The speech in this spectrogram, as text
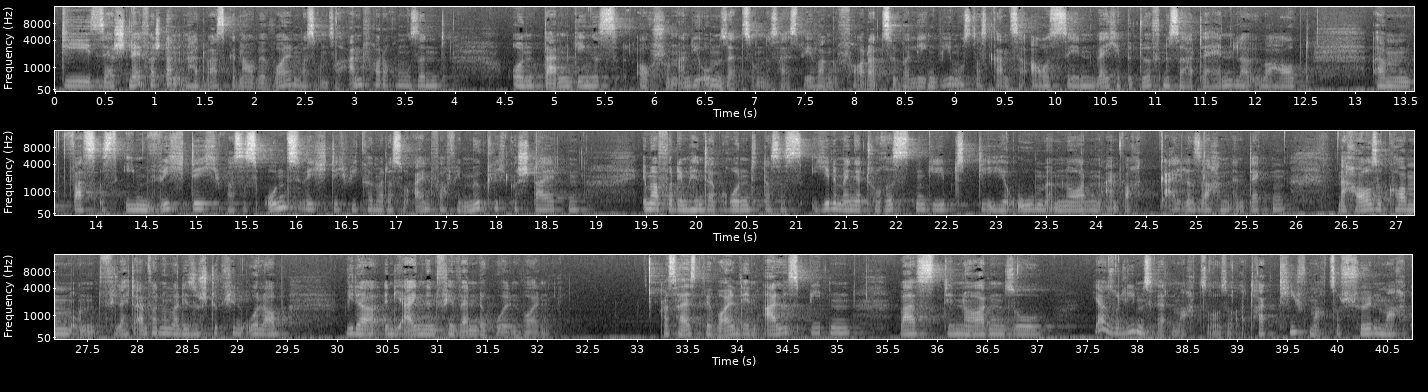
die sehr schnell verstanden hat, was genau wir wollen, was unsere Anforderungen sind und dann ging es auch schon an die Umsetzung. Das heißt, wir waren gefordert zu überlegen, wie muss das Ganze aussehen, welche Bedürfnisse hat der Händler überhaupt, ähm, was ist ihm wichtig, was ist uns wichtig, wie können wir das so einfach wie möglich gestalten. Immer vor dem Hintergrund, dass es jede Menge Touristen gibt, die hier oben im Norden einfach geile Sachen entdecken, nach Hause kommen und vielleicht einfach nur mal dieses Stückchen Urlaub wieder in die eigenen vier Wände holen wollen. Das heißt, wir wollen denen alles bieten, was den Norden so, ja, so liebenswert macht, so, so attraktiv macht, so schön macht.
